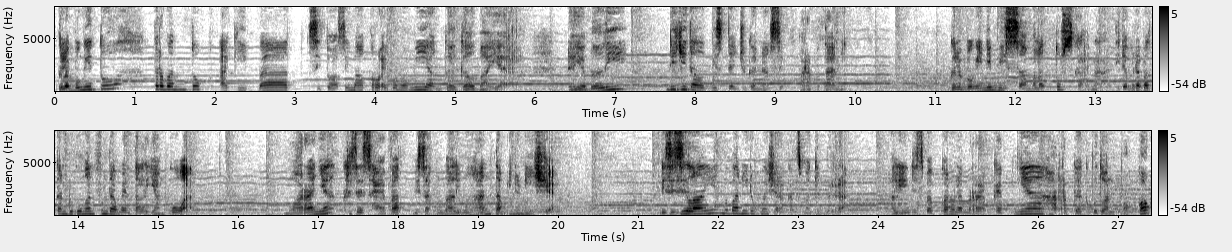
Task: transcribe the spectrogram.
Gelembung itu terbentuk akibat situasi makroekonomi yang gagal bayar, daya beli digital bis dan juga nasib para petani. Gelembung ini bisa meletus karena tidak mendapatkan dukungan fundamental yang kuat. Muaranya, krisis hebat bisa kembali menghantam Indonesia. Di sisi lain, beban hidup masyarakat semakin berat. Hal ini disebabkan oleh meraketnya harga kebutuhan pokok,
